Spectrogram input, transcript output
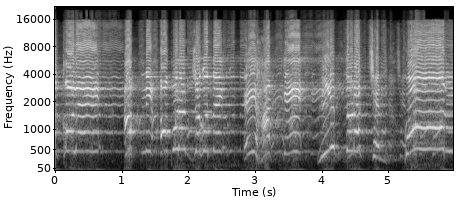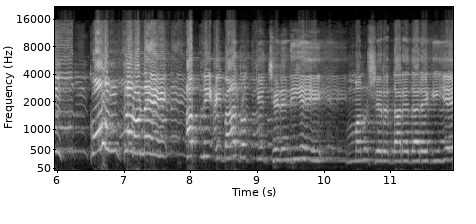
আকলে আপনি অপরাধ জগতে এই হাতকে লিপ্ত রাখছেন? কোন কোন কারণে আপনি ইবাদতকে ছেড়ে দিয়ে মানুষের দ্বারে দ্বারে গিয়ে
